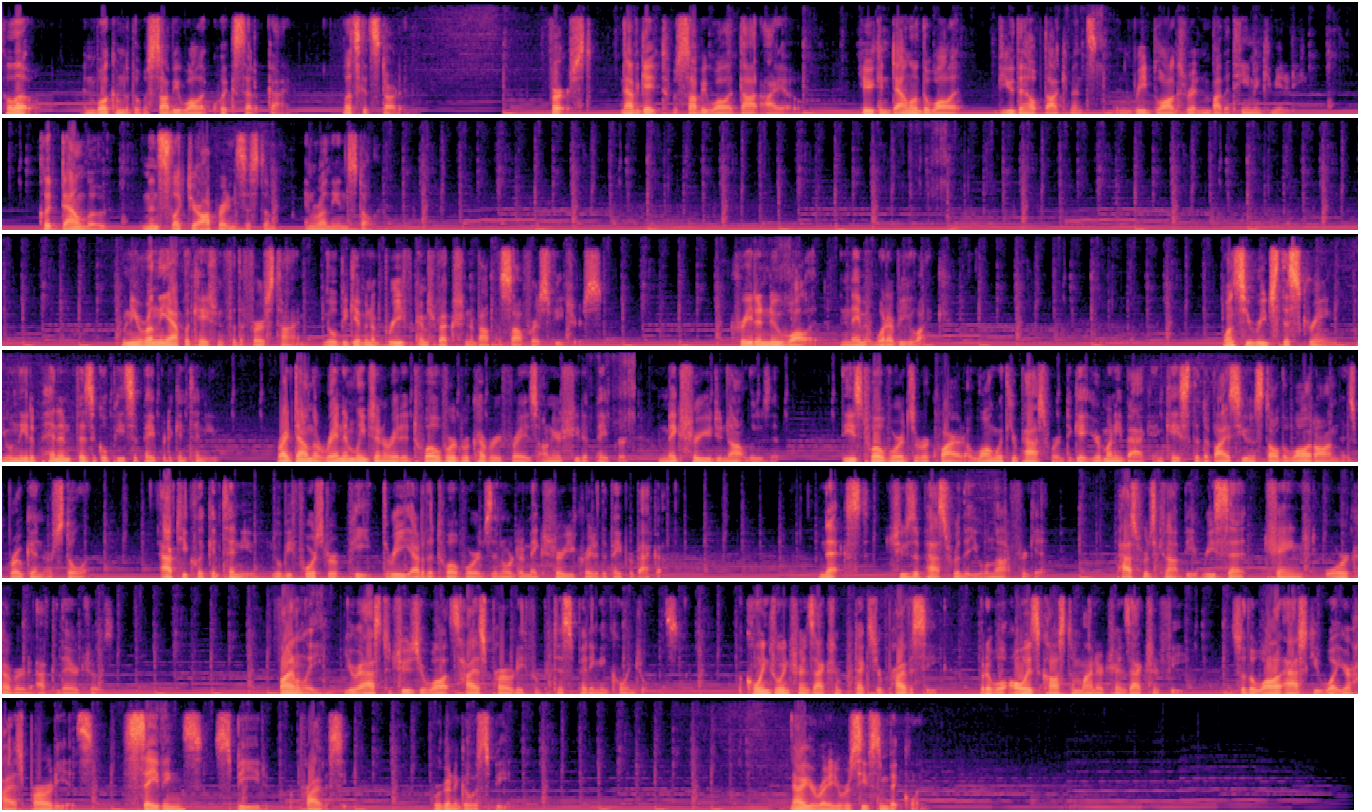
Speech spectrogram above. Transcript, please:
Hello, and welcome to the Wasabi Wallet Quick Setup Guide. Let's get started. First, navigate to wasabiwallet.io. Here you can download the wallet, view the help documents, and read blogs written by the team and community. Click Download, and then select your operating system and run the installer. When you run the application for the first time, you will be given a brief introduction about the software's features. Create a new wallet and name it whatever you like. Once you reach this screen, you will need a pen and physical piece of paper to continue. Write down the randomly generated 12-word recovery phrase on your sheet of paper and make sure you do not lose it. These 12 words are required along with your password to get your money back in case the device you install the wallet on is broken or stolen. After you click continue, you'll be forced to repeat 3 out of the 12 words in order to make sure you created the paper backup. Next, choose a password that you will not forget. Passwords cannot be reset, changed, or recovered after they are chosen. Finally, you are asked to choose your wallet's highest priority for participating in CoinJoins. A CoinJoin transaction protects your privacy, but it will always cost a minor transaction fee, so the wallet asks you what your highest priority is, savings, speed, or privacy we're going to go with speed. Now you're ready to receive some Bitcoin.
